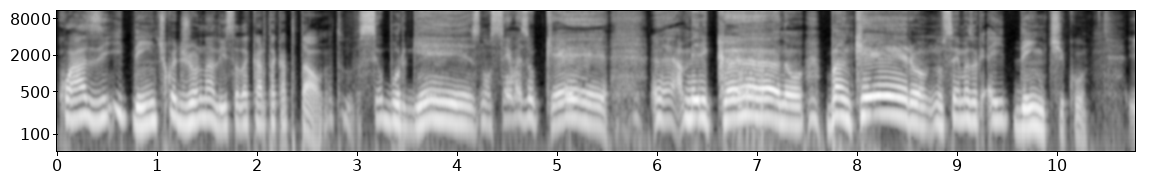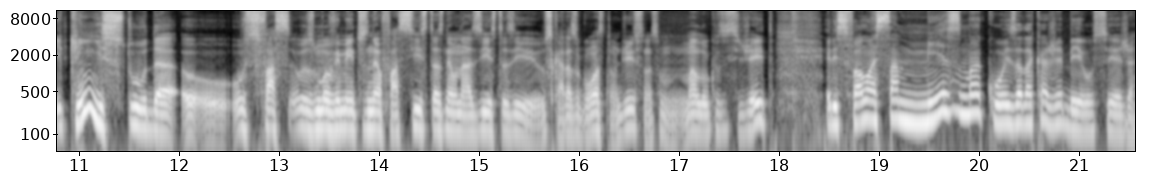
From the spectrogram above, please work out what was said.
quase idêntico a de jornalista da Carta Capital. É seu burguês, não sei mais o que, é, americano, banqueiro, não sei mais o que, é idêntico. E quem estuda os, os movimentos neofascistas, neonazistas, e os caras gostam disso, nós somos malucos desse jeito, eles falam essa mesma coisa da KGB, ou seja,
